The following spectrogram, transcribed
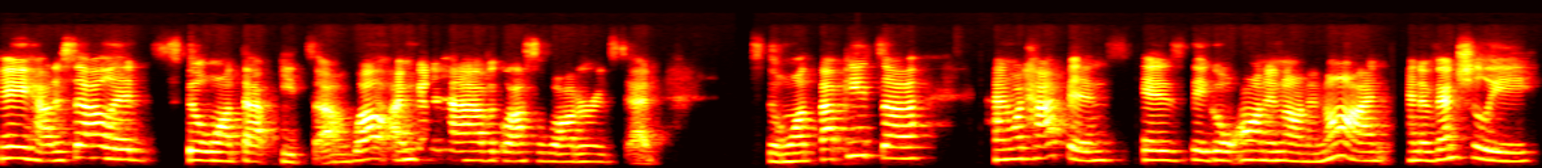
hey, had a salad, still want that pizza. Well, I'm going to have a glass of water instead. Still want that pizza. And what happens is they go on and on and on. And eventually,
